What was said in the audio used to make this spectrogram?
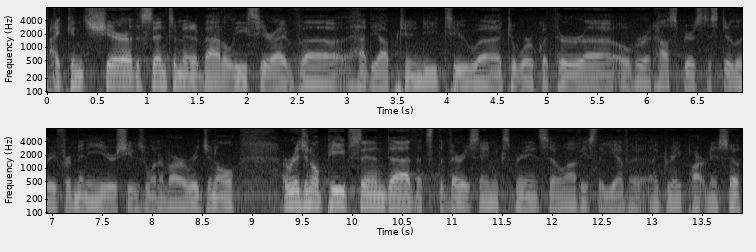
I can share the sentiment about Elise here. I've uh, had the opportunity to uh, to work with her uh, over at House Spirits Distillery for many years. She was one of our original original peeps, and uh, that's the very same experience. So obviously, you have a, a great partner. So,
